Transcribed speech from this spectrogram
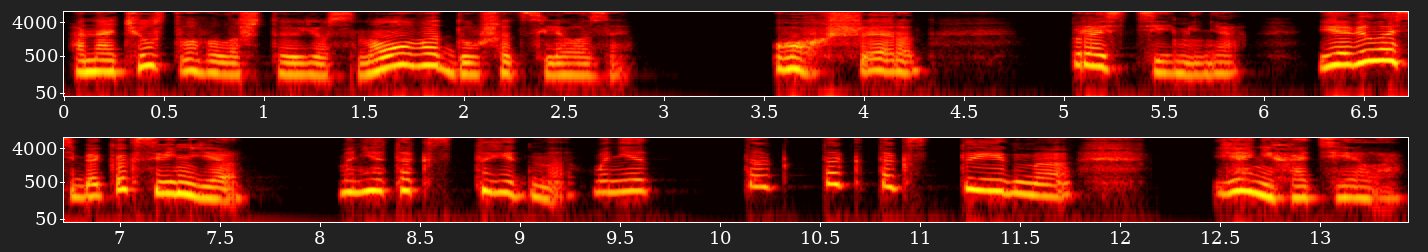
она чувствовала, что ее снова душат слезы. «Ох, Шерон, прости меня. Я вела себя как свинья. Мне так стыдно, мне так, так, так стыдно. Я не хотела.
